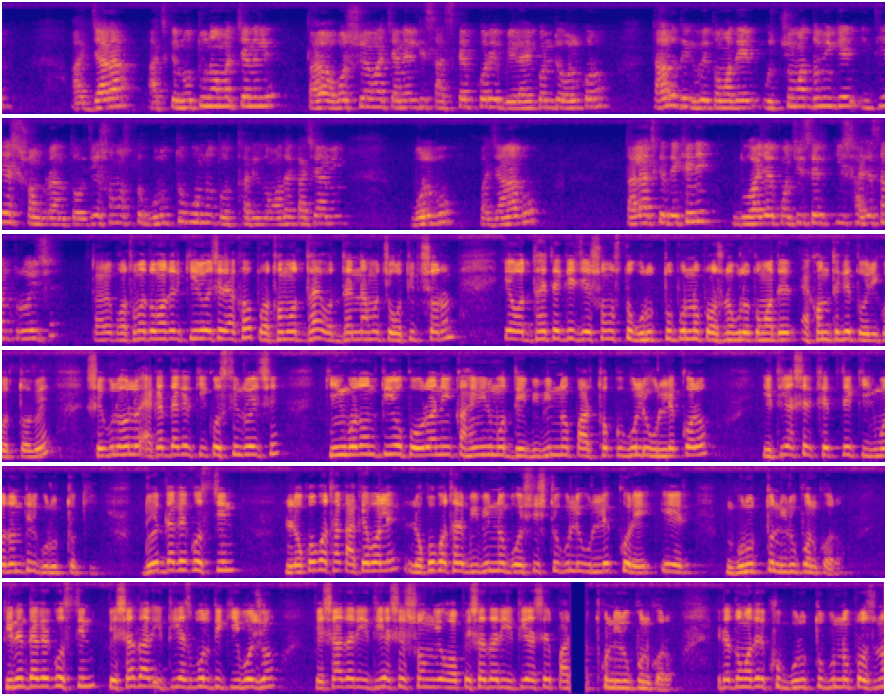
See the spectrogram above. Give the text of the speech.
আর যারা আজকে নতুন আমার চ্যানেলে তারা অবশ্যই আমার চ্যানেলটি সাবস্ক্রাইব করে বেল আইকনটি অল করো। তাহলে দেখবে তোমাদের উচ্চ মাধ্যমিকের ইতিহাস সংক্রান্ত যে সমস্ত গুরুত্বপূর্ণ তথ্যাদি তোমাদের কাছে আমি বলব বা জানাব। তাহলে আজকে দেখে নিক, দু হাজার পঁচিশের কী সাজেশান রয়েছে। তাহলে প্রথমে তোমাদের কি রয়েছে দেখো? প্রথম অধ্যায়, অধ্যায়ের নাম হচ্ছে অতীত স্মরণ। এই অধ্যায় থেকে যে সমস্ত গুরুত্বপূর্ণ প্রশ্নগুলো তোমাদের এখন থেকে তৈরি করতে হবে, সেগুলো হলো একের দাগের কী কোশ্চিন রয়েছে? কিংবদন্তি ও পৌরাণিক কাহিনীর মধ্যে বিভিন্ন পার্থক্যগুলি উল্লেখ করো। ইতিহাসের ক্ষেত্রে কিংবদন্তির গুরুত্ব কী? দুয়ের দাগের কোশ্চিন লোককথা কাকে বলে? লোককথার বিভিন্ন বৈশিষ্ট্যগুলি উল্লেখ করে এর গুরুত্ব নিরূপণ করো। তিনের দাগের কোশ্চিন পেশাদার ইতিহাস বলতে কী বোঝো? পেশাদারি ইতিহাসের সঙ্গে অপেশাদারি ইতিহাসের পার্থক্য নিরূপণ করো। এটা তোমাদের খুব গুরুত্বপূর্ণ প্রশ্ন।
